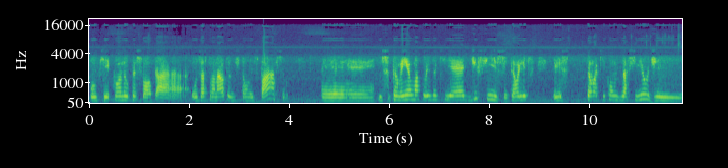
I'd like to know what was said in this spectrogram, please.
porque quando o pessoal tá, os astronautas estão no espaço, é, isso também é uma coisa que é difícil. Então eles eles estão aqui com o desafio de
